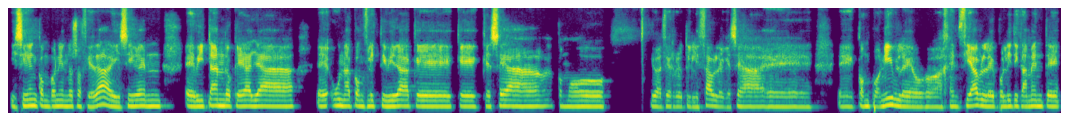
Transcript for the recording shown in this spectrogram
y siguen componiendo sociedad y siguen evitando que haya eh, una conflictividad que, sea como iba a decir reutilizable, que sea eh, componible o agenciable políticamente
